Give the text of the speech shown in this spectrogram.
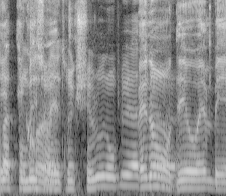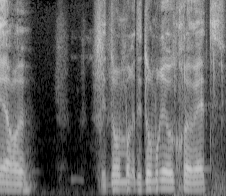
pas de tomber sur des trucs chelous non plus là. Mais tu non. D-O-M-B-R-E. E. Des, dombrés, des dombrés aux crevettes.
